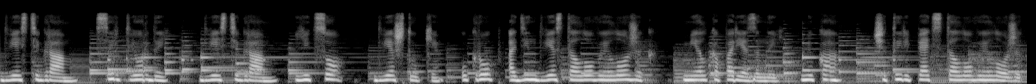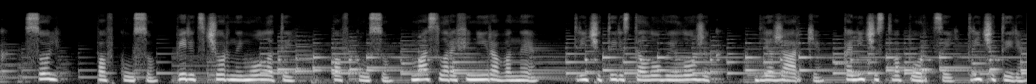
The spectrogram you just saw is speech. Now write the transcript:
200 грамм, сыр твердый, 200 грамм, яйцо, 2 штуки, укроп, 1-2 столовые ложек, мелко порезанный, мюка, 4-5 столовые ложек, соль, по вкусу, перец черный молотый, по вкусу, масло рафинированное, 3-4 столовые ложек, для жарки, количество порций, 3-4.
